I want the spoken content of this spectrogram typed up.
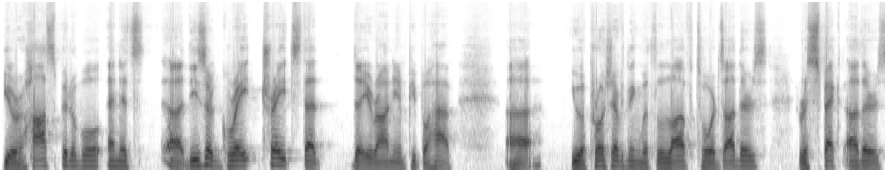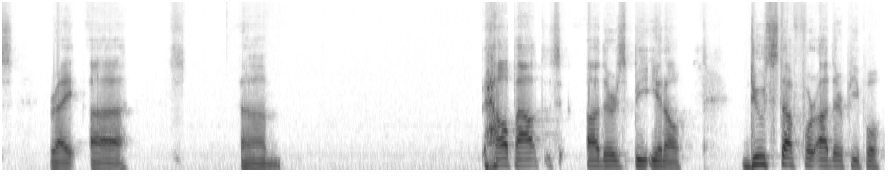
you're hospitable, and it's uh, these are great traits that the Iranian people have. Uh, you approach everything with love towards others, respect others, right? Uh, um, help out others, be you know do stuff for other people.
